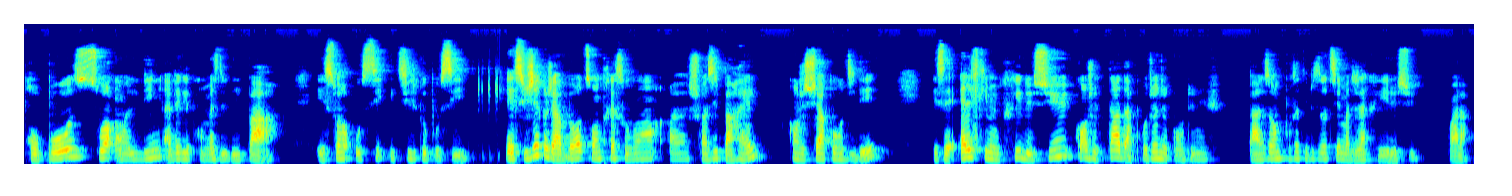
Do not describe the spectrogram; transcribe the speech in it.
propose soient en ligne avec les promesses de départ et soient aussi utiles que possible. Les sujets que j'aborde sont très souvent euh, choisis par elle quand je suis à court d'idées et c'est elle qui me crie dessus quand je tarde à produire du contenu. Par exemple, pour cet épisode, elle m'a déjà crié dessus. Voilà.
